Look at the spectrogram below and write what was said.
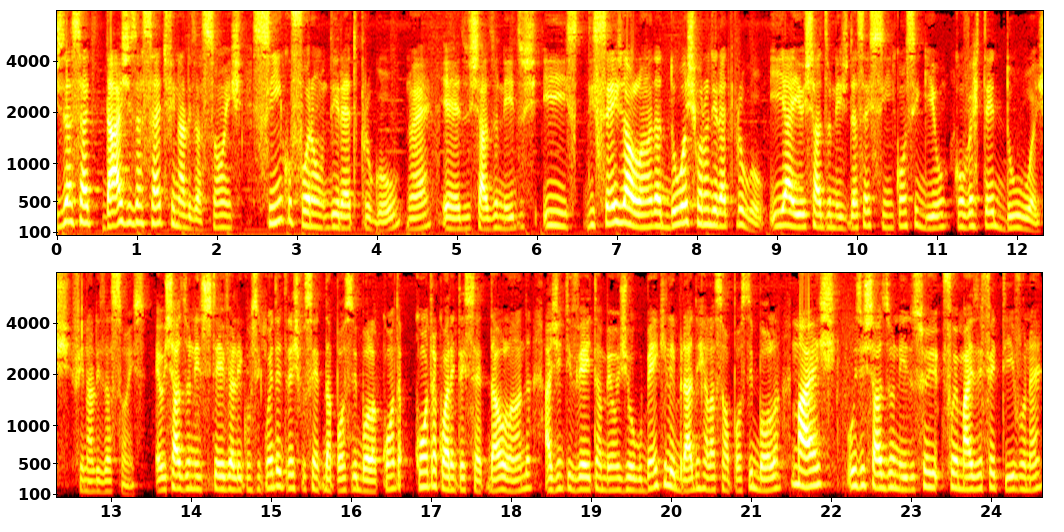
17, das 17 finalizações, 5 foram direto pro gol, né? É, dos Estados Unidos. E de 6 da Holanda, duas foram direto pro gol. E aí os Estados Unidos, dessas 5, conseguiu converter duas finalizações. É, os Estados Unidos esteve ali com 53% da posse de bola contra, contra 47% da Holanda. A gente vê aí também um jogo bem equilibrado em relação à posse de bola. Mas os Estados Unidos foi, foi mais efetivo, né?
